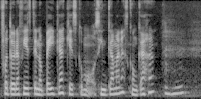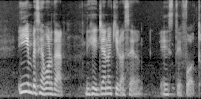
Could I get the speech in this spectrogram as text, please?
fotografía estenopeica, que es como sin cámaras, con caja, y empecé a bordar. Dije, ya no quiero hacer este foto.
